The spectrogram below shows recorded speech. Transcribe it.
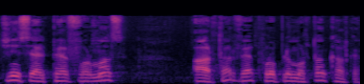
cinsel performans artar ve problem ortadan kalkar.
